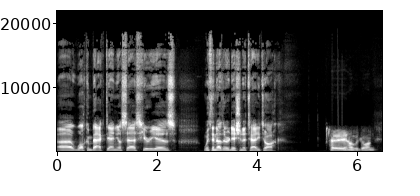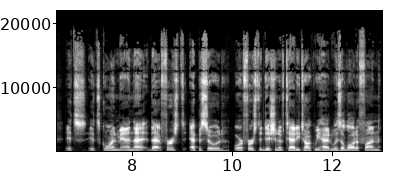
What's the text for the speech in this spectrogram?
Uh, welcome back, Daniel Sass. Here he is with another edition of Tatty Talk. Hey, how's it going? It's it's going, man. That that first episode or first edition of Tatty Talk we had was a lot of fun.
